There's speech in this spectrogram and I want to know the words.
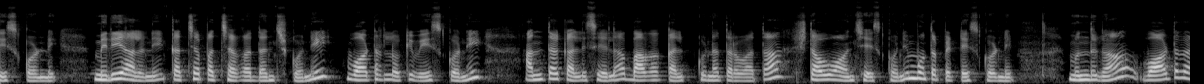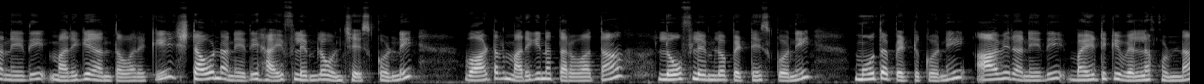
తీసుకోండి. మిరియాలని కచ్చపచ్చగా దంచుకొని వాటర్లోకి వేసుకొని అంతా కలిసేలా బాగా కలుపుకున్న తర్వాత స్టవ్ ఆన్ చేసుకొని మూత పెట్టేసుకోండి. ముందుగా వాటర్ అనేది మరిగేంత వరకు స్టవ్ అనేది హై ఫ్లేమ్లో ఉంచేసుకోండి. వాటర్ మరిగిన తర్వాత లో ఫ్లేమ్లో పెట్టేసుకొని మూత పెట్టుకొని ఆవిరి అనేది బయటికి వెళ్ళకుండా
